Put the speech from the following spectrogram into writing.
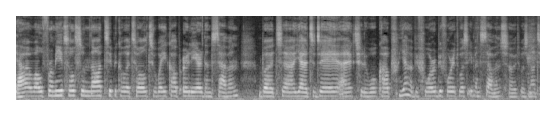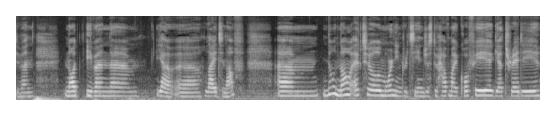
Yeah, well, for me, it's also not typical at all to wake up earlier than seven. But uh, yeah, today I actually woke up yeah before before it was even seven, so it was not even not even um, yeah uh, light enough. Um, no, no actual morning routine. Just to have my coffee, get ready,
